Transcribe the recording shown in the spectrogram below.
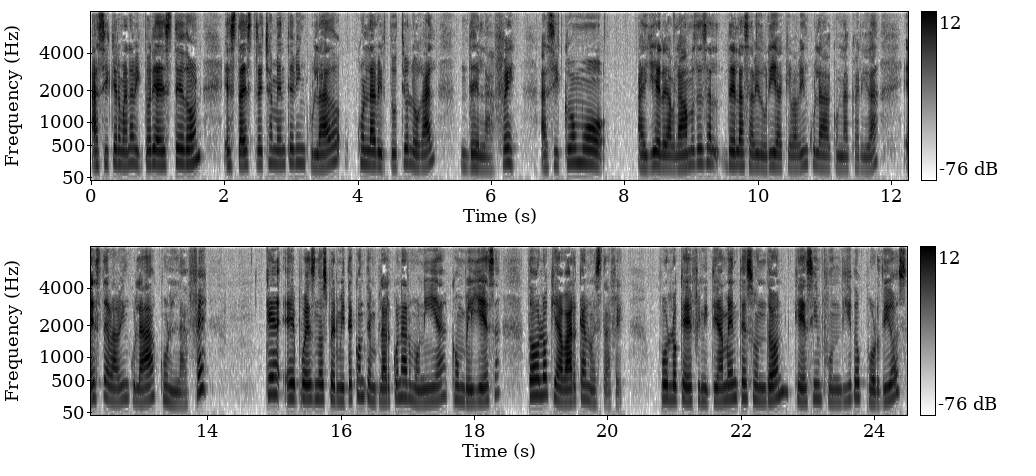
Así que, hermana Victoria, este don está estrechamente vinculado con la virtud teologal de la fe, así como ayer hablábamos de, la sabiduría que va vinculada con la caridad, este va vinculada con la fe, que eh, pues nos permite contemplar con armonía, con belleza, todo lo que abarca nuestra fe por lo que definitivamente es un don que es infundido por Dios,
